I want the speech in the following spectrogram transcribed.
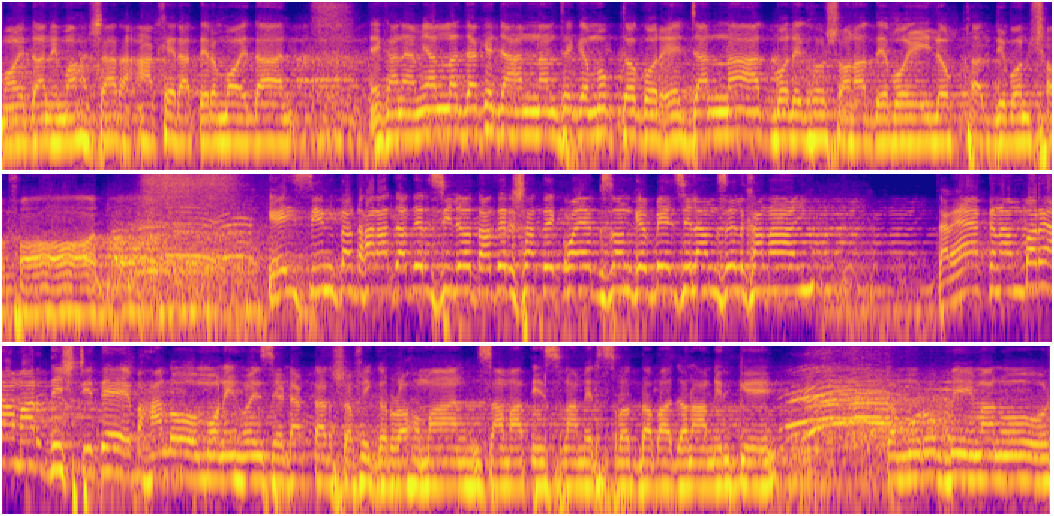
ময়দানে মহাসার আখেরাতের ময়দান। এখানে আমি আল্লাহ যাকে জাহান্নাম থেকে মুক্ত করে জান্নাত বলে ঘোষণা দেব, এই লোকটার জীবন সফল। এই চিন্তাধারা যাদের ছিল তাদের সাথে কয়েকজনকে পেয়েছিলাম জেলখানায়। তার এক নম্বরে আমার দৃষ্টিতে ভালো মনে হয়েছে ডাক্তার শফিকুর রহমান, জামাত ইসলামের শ্রদ্ধা শ্রদ্ধাভাজন আমিরকে মুরব্বী মানুষ,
